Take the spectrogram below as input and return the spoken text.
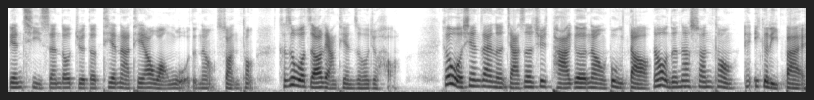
连起身都觉得天呐、天要亡我的那种酸痛。可是我只要两天之后就好了。可我现在呢，假设去爬个那种步道，然后我的那酸痛，哎，一个礼拜，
